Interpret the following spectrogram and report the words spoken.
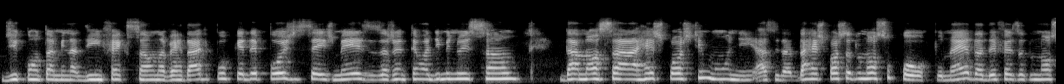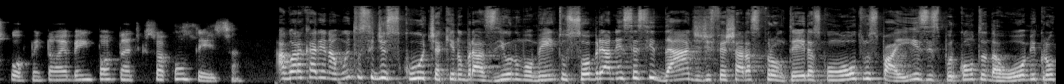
de contamina, de infecção, na verdade, porque depois de seis meses a gente tem uma diminuição da nossa resposta imune, assim, da, da resposta do nosso corpo, né, da defesa do nosso corpo. Então é bem importante que isso aconteça. Agora, Karina, muito se discute aqui no Brasil no momento sobre a necessidade de fechar as fronteiras com outros países por conta da Omicron.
